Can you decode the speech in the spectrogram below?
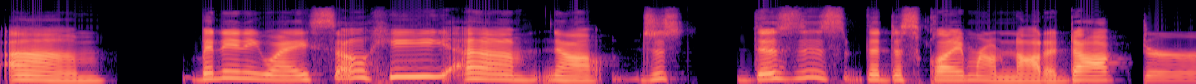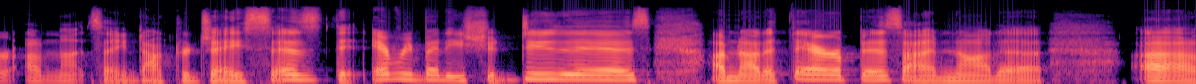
Um, but anyway, so he, um, now just this is the disclaimer. I'm not a doctor. I'm not saying Dr. J says that everybody should do this. I'm not a therapist. I'm not a, uh,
